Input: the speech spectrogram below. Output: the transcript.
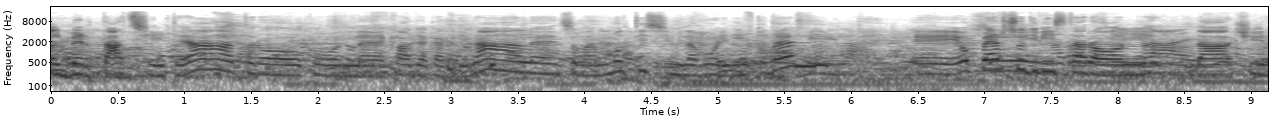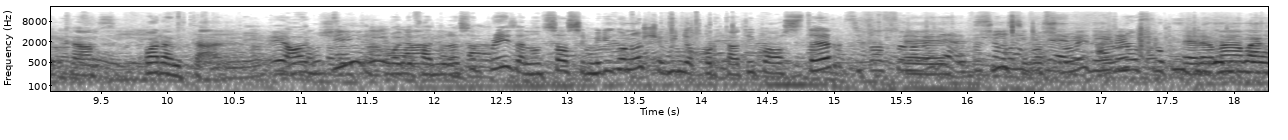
Albertazzi in teatro, con eh, Claudia Cardinale, insomma moltissimi lavori molto belli. E ho perso di vista Ron da circa 40 anni e oggi voglio fargli una sorpresa, non so se mi riconosce, quindi ho portato i poster. Si possono vedere? Sì, si possono vedere Eravamo,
